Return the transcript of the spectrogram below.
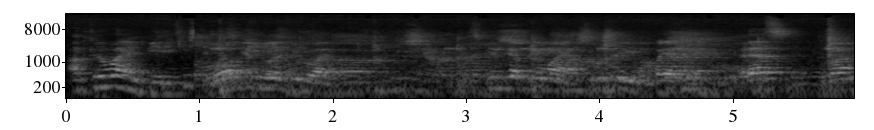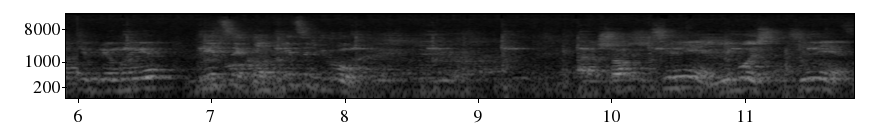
открываем перекись, вот и не открываем. Спинка прямая, с поехали. Раз, два, три прямые, три цикла, 30 к двум. Хорошо, сильнее, не бойся, сильнее.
